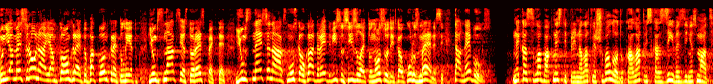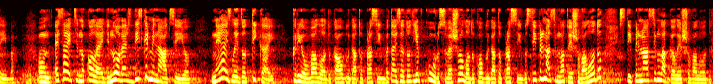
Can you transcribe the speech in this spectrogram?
Un ja mēs runājam konkrētu par konkrētu lietu, jums nāksies to respektēt. Jums nesanāks mums kaut kāda veida visus izolēt un nosūtīt kaut kur uz mēnesi. Tā nebūs. Nekas labāk nestiprina latviešu valodu kā latviskās dzīves ziņas mācība. Un es aicinu kolēģi novērst diskrimināciju, neaizliedzot tikai Krievu valodu kā obligāto prasību, bet aizvedot jebkuru svešu valodu kā obligāto prasību. Stiprināsim latviešu valodu, stiprināsim latgaliešu valodu.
